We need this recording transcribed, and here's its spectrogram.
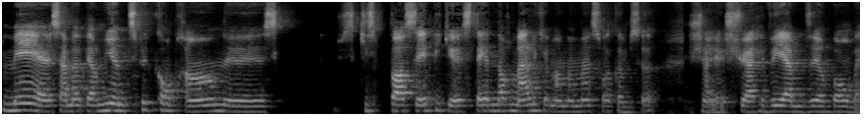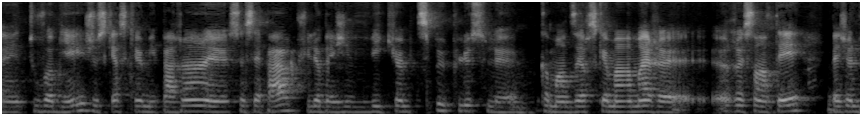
Mais ça m'a permis un petit peu de comprendre ce ce qui se passait, puis que c'était normal que ma maman soit comme ça. Je, suis arrivée à me dire, bon, ben tout va bien, jusqu'à ce que mes parents euh, se séparent. Puis là, ben, j'ai vécu un petit peu plus le, comment dire, ce que ma mère euh, ressentait. Ben, je, le,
